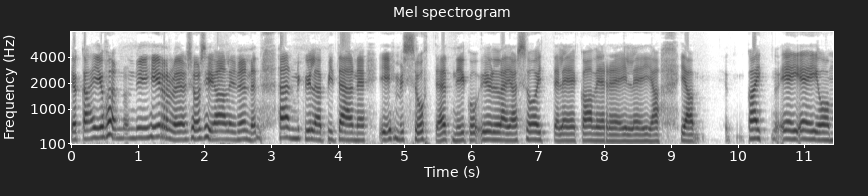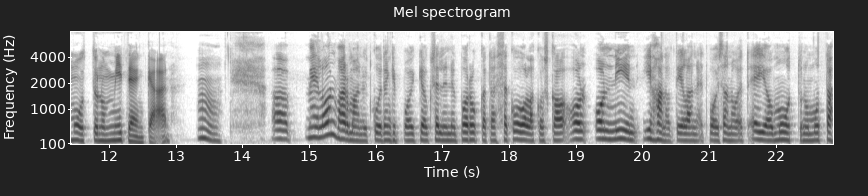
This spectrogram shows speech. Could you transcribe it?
ja Kaijuhan on niin hirveän sosiaalinen, että hän kyllä pitää ne ihmissuhteet niin kuin yllä ja soittelee kavereille ja, ja kaik, ei, ei ole muuttunut mitenkään. Mm. Meillä on varmaan nyt kuitenkin poikkeuksellinen porukka tässä koolla, koska on, on niin ihana tilanne, että voi sanoa, että ei ole muuttunut, mutta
